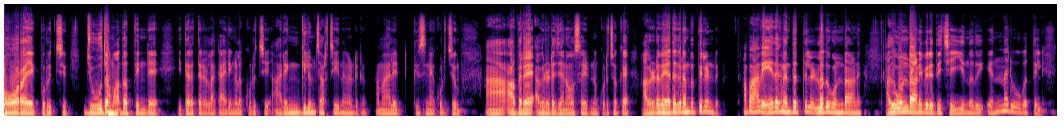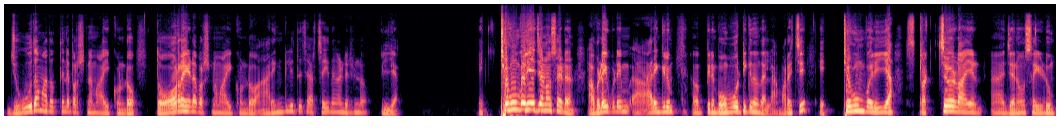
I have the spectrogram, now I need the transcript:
തോറയെക്കുറിച്ച് ജൂതമതത്തിന്റെ ഇത്തരത്തിലുള്ള കാര്യങ്ങളെക്കുറിച്ച് ആരെങ്കിലും ചർച്ച ചെയ്യുന്ന കണ്ടിട്ടുണ്ട്? അമാലിക്കിസിനെ കുറിച്ചും അവരെ അവരുടെ ജനോസൈഡിനെ കുറിച്ചൊക്കെ അവരുടെ വേദഗ്രന്ഥത്തിലുണ്ട്. അപ്പോൾ ആ വേദഗ്രന്ഥത്തിലുള്ളത് കൊണ്ടാണ് അതുകൊണ്ടാണ് ഇവരിത് ചെയ്യുന്നത് എന്ന രൂപത്തിൽ ജൂതമതത്തിന്റെ പ്രശ്നമായിക്കൊണ്ടോ തോറയുടെ പ്രശ്നമായിക്കൊണ്ടോ ആരെങ്കിലും ഇത് ചർച്ച ചെയ്യുന്ന കണ്ടിട്ടുണ്ടോ? ഇല്ല. ഏറ്റവും വലിയ ജനോസൈഡാണ് അവിടെ ഇവിടെയും ആരെങ്കിലും പിന്നെ ബോംബ് പൊട്ടിക്കുന്നതല്ല. മറിച്ച് ഏറ്റവും വലിയ സ്ട്രക്ചേർഡായ ജനോസൈഡും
